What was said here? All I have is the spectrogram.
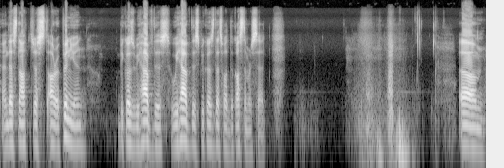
And that's not just our opinion because we have this. We have this because that's what the customer said. Um,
